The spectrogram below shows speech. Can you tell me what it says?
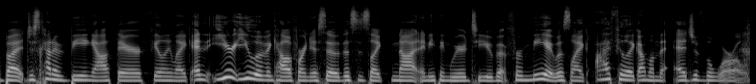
But just kind of being out there, feeling like, and you you live in California, so this is like not anything weird to you. But for me, it was like I feel like I'm on the edge of the world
